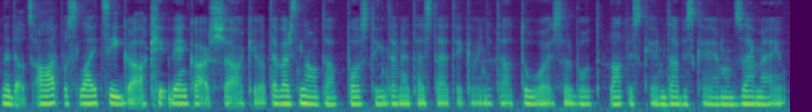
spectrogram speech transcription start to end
nedaudz ārpus laicīgāki, vienkāršāki. Te vairs nav tā post-interneta estētika, viņa tā tuvojas varbūt latviskajam, dabiskajam un zemēju.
